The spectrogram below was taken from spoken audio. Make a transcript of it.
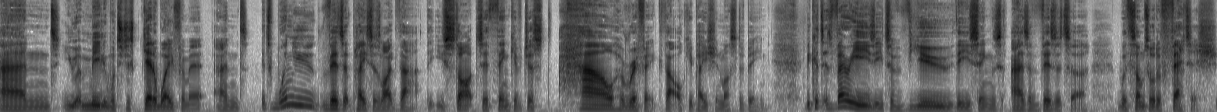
And you immediately want to just get away from it. And it's when you visit places like that that you start to think of just how horrific that occupation must have been. Because it's very easy to view these things as a visitor with some sort of fetish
